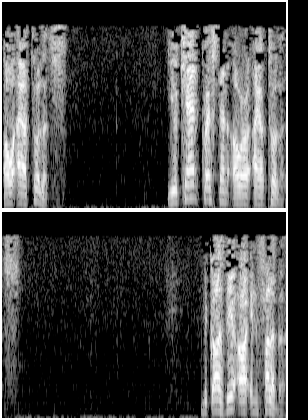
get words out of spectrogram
our ayatollahs. You can't question our ayatollahs because they are infallible.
